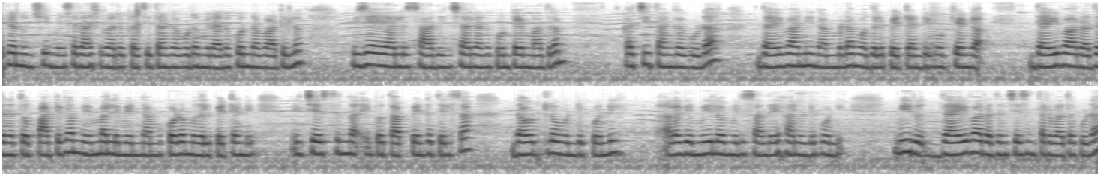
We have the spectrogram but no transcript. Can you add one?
ఇక నుంచి మేషరాశి వారు ఖచ్చితంగా కూడా మీరు అనుకున్న వాటిలో విజయాలు సాధించాలనుకుంటే మాత్రం ఖచ్చితంగా కూడా దైవాన్ని నమ్మడం మొదలుపెట్టండి. ముఖ్యంగా దైవారాధనతో పాటుగా మిమ్మల్ని మీరు నమ్ముకోవడం మొదలుపెట్టండి. మీరు చేస్తున్న ఇంకో తప్పేంటో తెలుసా? డౌట్లో ఉండిపోండి. అలాగే మీలో మీరు సందేహాలు ఉండిపోండి. మీరు దైవారాధన చేసిన తర్వాత కూడా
